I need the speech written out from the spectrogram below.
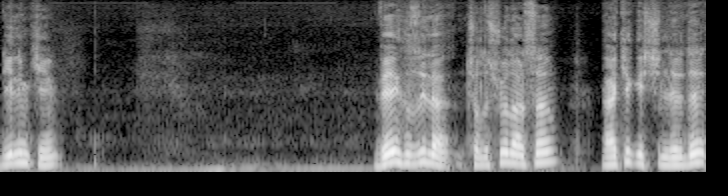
diyelim ki V hızıyla çalışıyorlarsa erkek işçileri de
